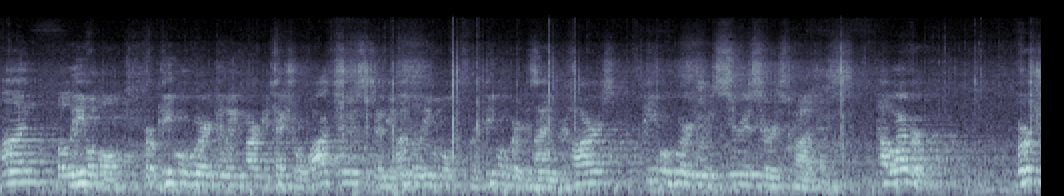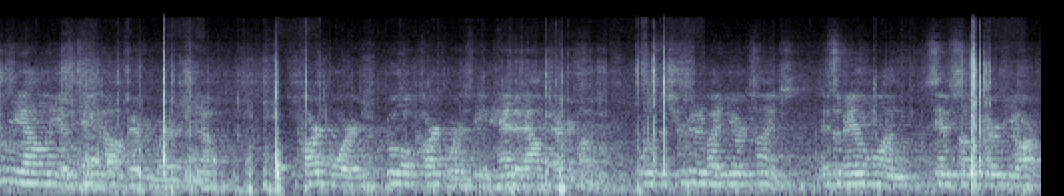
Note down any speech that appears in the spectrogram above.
unbelievable for people who are doing architectural walkthroughs. It's going to be unbelievable for people who are designing cars, people who are doing serious, serious projects. However, virtual reality has taken off everywhere, as you know. Cardboard, Google Cardboard is being handed out to everybody. Was distributed by New York Times. It's available on Samsung Gear VR.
